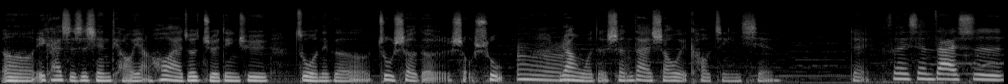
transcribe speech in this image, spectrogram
嗯，一开始是先调养，后来就决定去做那个注射的手术，嗯，让我的声带稍微靠近一些，对，所以现在是。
